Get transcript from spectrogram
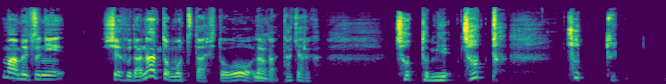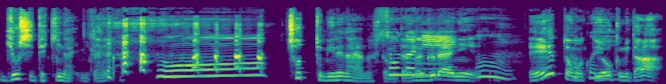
まあ別にシェフだなと思ってた人を、なんか竹原が、ちょっと見、ちょっと、ちょっと、魚視できないみたいな。ちょっと見れないあの人みたいなぐらいに、うん。ええと思ってよく見たら、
